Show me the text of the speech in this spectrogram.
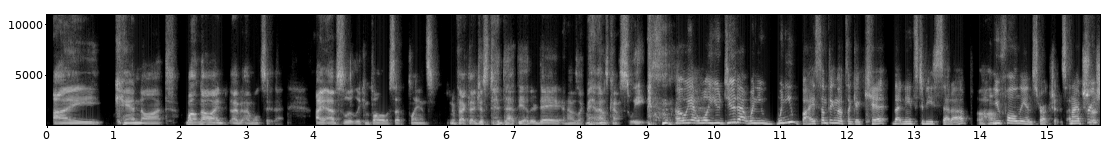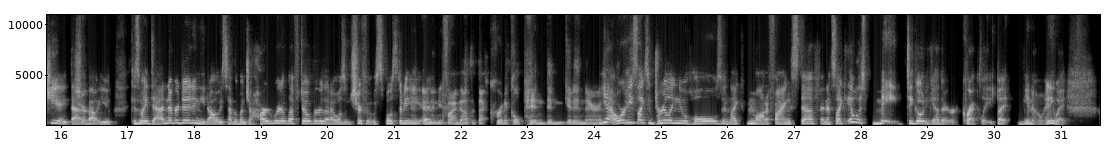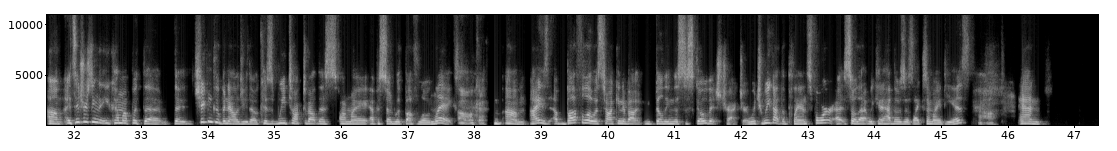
I cannot, well, no, I, I, I won't say that. I absolutely can follow a set of plans in fact, I just did that the other day and I was like, man, that was kind of sweet. oh yeah. Well, you do that when you when you buy something that's like a kit that needs to be set up, uh-huh. you follow the instructions. And I appreciate sure. that sure. about you because my dad never did and he'd always have a bunch of hardware left over that I wasn't sure if it was supposed to be. And, and then you find out that that critical pin didn't get in there. Yeah, or he's like drilling new holes and like modifying stuff and it's like it was made to go together correctly. But, you know, anyway, um, it's interesting that you come up with the the chicken coop analogy though, because we talked about this on my episode with Buffalo and Legs. Oh, okay. Um, I uh, Buffalo was talking about building the Suscovich tractor, which we got the plans for, uh, so that we could have those as like some ideas. Uh-huh. And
